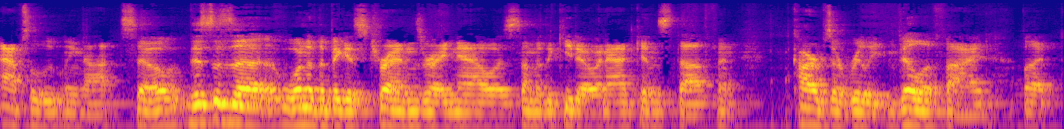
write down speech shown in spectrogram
Absolutely not. So this is a, one of the biggest trends right now is some of the keto and Atkins stuff, and carbs are really vilified. But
